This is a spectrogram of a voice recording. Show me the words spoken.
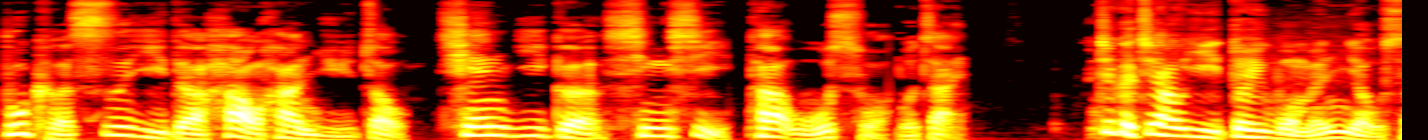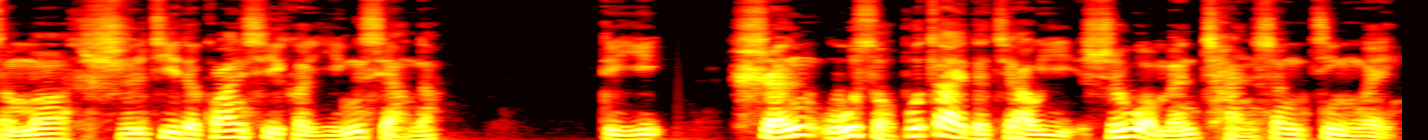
不可思议的浩瀚宇宙，千亿个星系，它无所不在。这个教义对我们有什么实际的关系和影响呢？第一，神无所不在的教义使我们产生敬畏。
